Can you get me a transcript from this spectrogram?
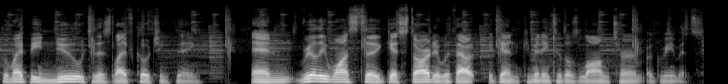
who might be new to this life coaching thing and really wants to get started without, again, committing to those long term agreements.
